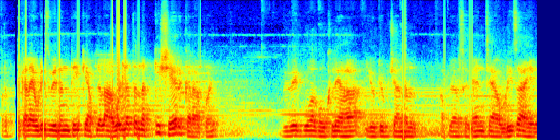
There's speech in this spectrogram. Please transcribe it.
प्रत्येकाला एवढीच विनंती की आपल्याला आवडलं तर नक्की शेअर करा आपण. विवेक बुवा गोखले हा यूट्यूब चॅनल आपल्या सगळ्यांच्या आवडीचा आहे.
